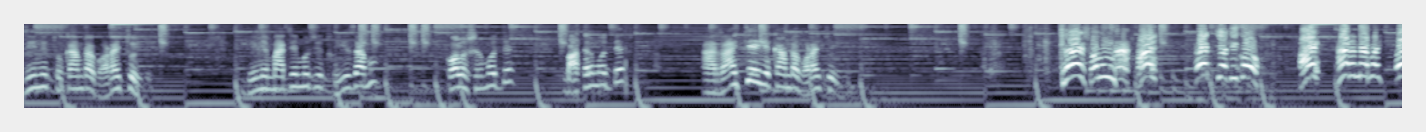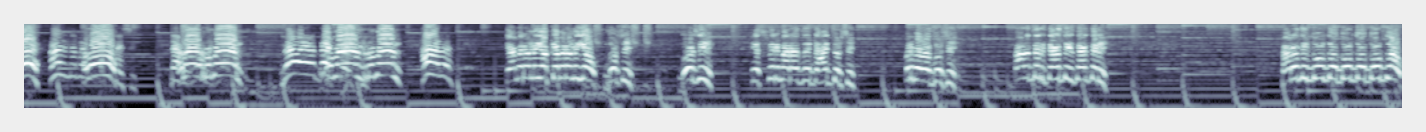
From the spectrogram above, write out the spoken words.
দিনে তো কামটা ঘরাই তৈরি। দিনে মাঝে মধ্যে ধুয়ে যাব কলসের মধ্যে ভাতের মধ্যে আর রাইতে এই কামটা ঘরাই তৈরি। ক্যামেরা ক্যামেরা লইয়াও ধরছি ধরছি। স্প্রে মারা যে হাত ধরছি ওরে বাবা ধরছি। তাড়াতাড়ি তাড়াতাড়ি তাড়াতাড়ি। তাড়াতাড়ি দৌড় দাও দৌড় দাও দৌড় দাও।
